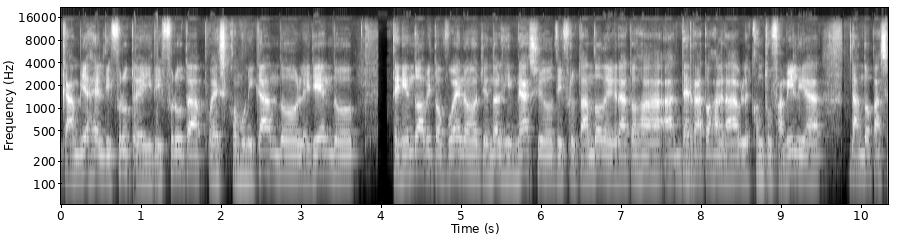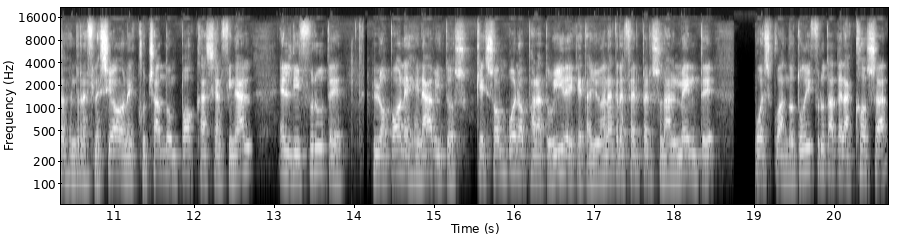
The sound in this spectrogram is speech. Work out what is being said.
cambias el disfrute y disfrutas pues comunicando, leyendo, teniendo hábitos buenos, yendo al gimnasio, disfrutando de, gratos de ratos agradables con tu familia, dando paseos en reflexión, escuchando un podcast y al final el disfrute lo pones en hábitos que son buenos para tu vida y que te ayudan a crecer personalmente, pues cuando tú disfrutas de las cosas,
